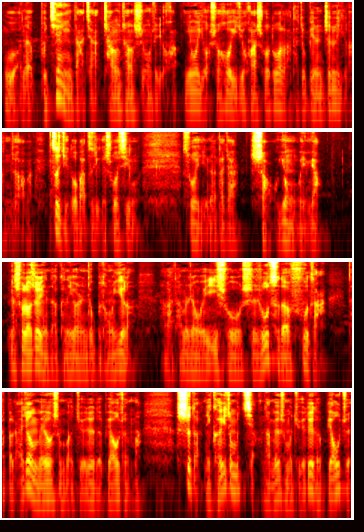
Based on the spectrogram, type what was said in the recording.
我呢不建议大家常常使用这句话，因为有时候一句话说多了，它就变成真理了，你知道吧？自己都把自己给说信了，所以呢，大家少用为妙。那说到这里呢，可能有人就不同意了啊，他们认为艺术是如此的复杂，它本来就没有什么绝对的标准嘛。是的，你可以这么讲，它没有什么绝对的标准，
